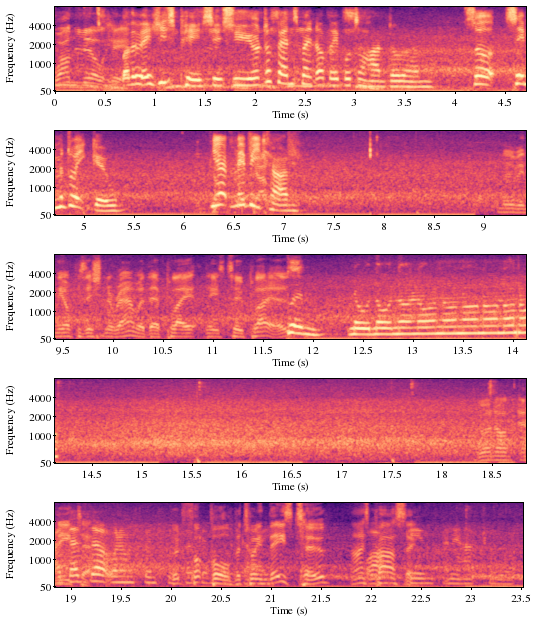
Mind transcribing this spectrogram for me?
1-0 here. By the way, he's pacey, so your defence might not be able to handle him. So, same with Dwight Gill. Yeah, maybe he can. Moving the opposition around with their play, these two players. Boom. No, no, no, no, no, no, no, no, no. Going on I did that when I was going to Good football between time. these two. Nice Last passing. and it actually worked.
